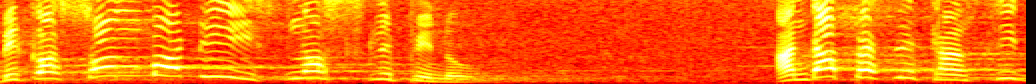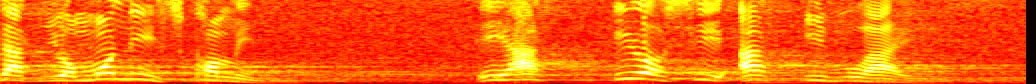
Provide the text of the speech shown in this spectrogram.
Because somebody is not sleeping, though, and that person can see that your money is coming. He has, he or she has evil eyes.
